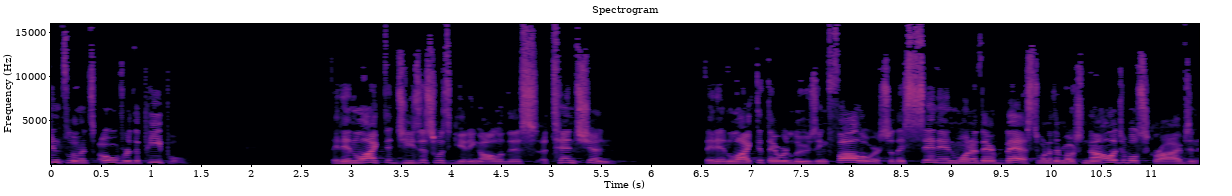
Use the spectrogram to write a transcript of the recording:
influence over the people. They didn't like that Jesus was getting all of this attention. They didn't like that they were losing followers, so they sent in one of their best, one of their most knowledgeable scribes, an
